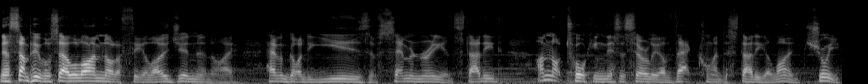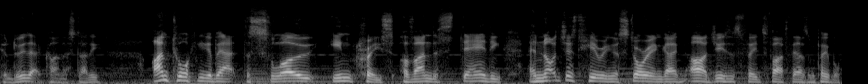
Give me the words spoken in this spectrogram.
Now, some people say, well, I'm not a theologian and I haven't gone to years of seminary and studied. I'm not talking necessarily of that kind of study alone. Sure, you can do that kind of study. I'm talking about the slow increase of understanding and not just hearing a story and going, oh, Jesus feeds 5,000 people.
